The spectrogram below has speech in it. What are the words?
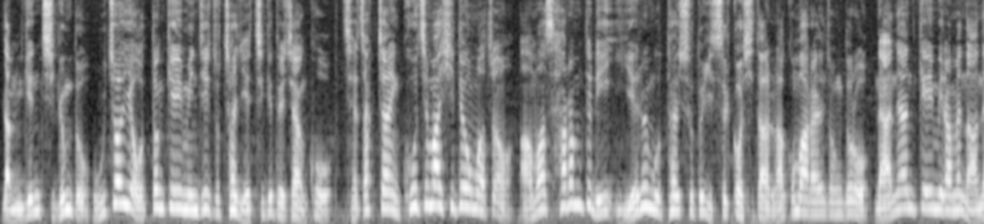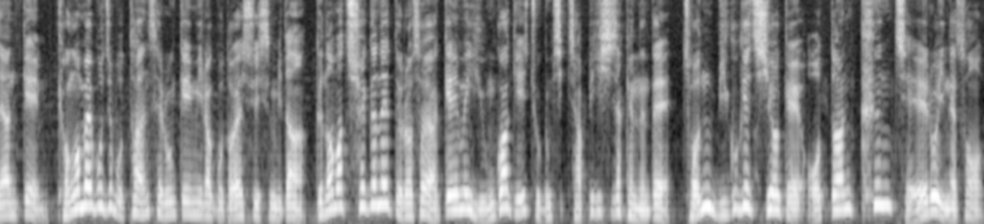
남긴 지금도 도저히 어떤 게임인지 조차 예측이 되지 않고 제작자인 코지마 히데오마저 아마 사람들이 이해를 못할 수도 있을 것이다 라고 말할 정도로 난해한 게임이라면 난해한 게임 경험해보지 못한 새로운 게임이라고도 할 수 있습니다. 그나마 최근에 들어서야 게임의 윤곽이 조금씩 잡히기 시작했는데 전 미국의 지역에 어떠한 큰 재해로 인해서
